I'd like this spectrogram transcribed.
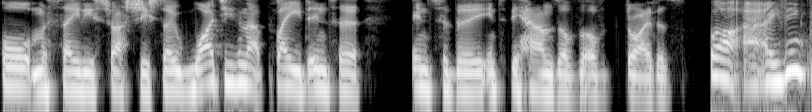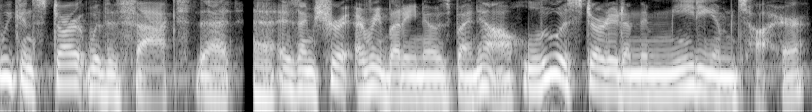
poor Mercedes strategy. So why do you think that played into into the into the hands of, of the drivers? Well, I think we can start with the fact that, uh, as I'm sure everybody knows by now, Lewis started on the medium tire,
